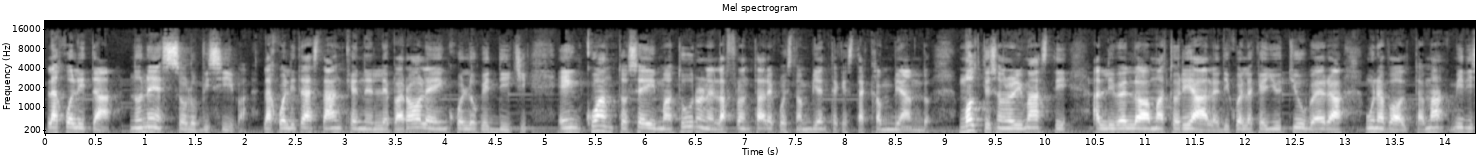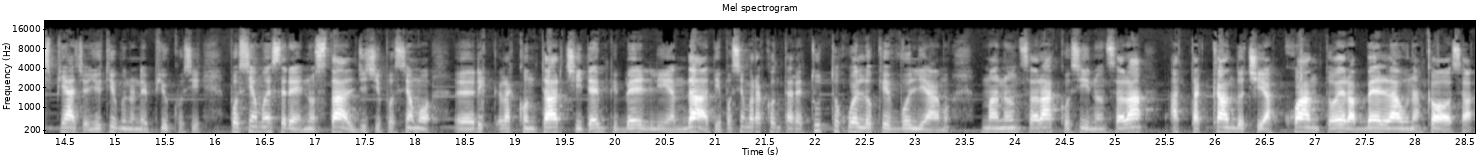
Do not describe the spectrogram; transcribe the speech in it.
la qualità non è solo visiva, la qualità sta anche nelle parole e in quello che dici e in quanto sei maturo nell'affrontare questo ambiente che sta cambiando. Molti sono rimasti a livello amatoriale di quella che YouTube era una volta, ma mi dispiace, YouTube non è più così. Possiamo essere nostalgici, possiamo eh, ric- raccontarci i tempi belli andati, possiamo raccontare tutto quello che vogliamo, ma non sarà così, non sarà attaccandoci a quanto era bella una cosa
